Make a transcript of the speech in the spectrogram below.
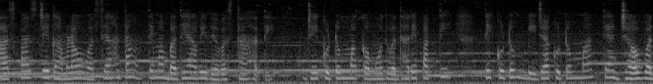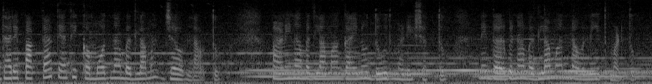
આસપાસ જે ગામડાઓ વસ્યા હતા, તેમાં બધે આવી વ્યવસ્થા હતી. જે કુટુંબમાં કમોદ વધારે પાકતી, તે કુટુંબ બીજા કુટુંબમાં ત્યાં જવ વધારે પાકતા, ત્યાંથી કમોદના બદલામાં જવ લાવતું. પાણીના બદલામાં ગાયનું દૂધ મળી શકતું ને દર્ભના બદલામાં નવનીત મળતું.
